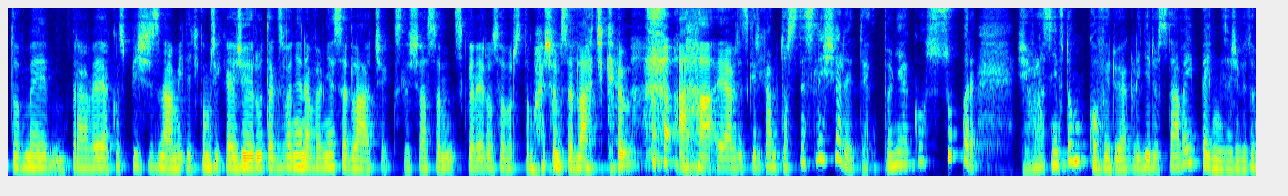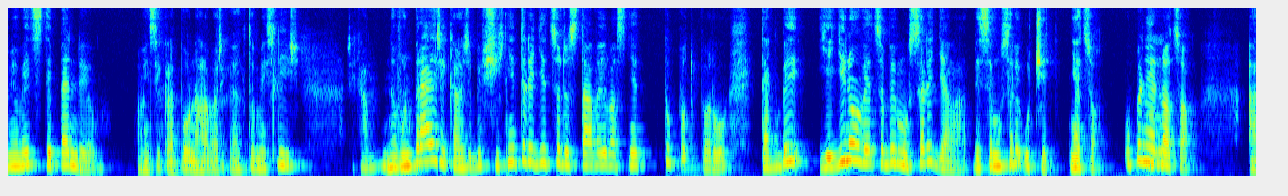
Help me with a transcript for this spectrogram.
to mi právě jako spíš známí teďkom říkají, že jedu takzvaně na vlně sedláček. Slyšela jsem skvělý rozhovor s Tomášem Sedláčkem a já vždycky říkám, to jste slyšeli, to je úplně jako super, že vlastně v tom covidu, jak lidi dostávají peníze, že by to mělo být stipendium. A oni si klepou na hlavu a říkají, jak to myslíš? Říkám, no on právě říkal, že by všichni ty lidi, co dostávají vlastně tu podporu, tak by jedinou věc, co by museli dělat, by se museli učit něco. Úplně jedno co. A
